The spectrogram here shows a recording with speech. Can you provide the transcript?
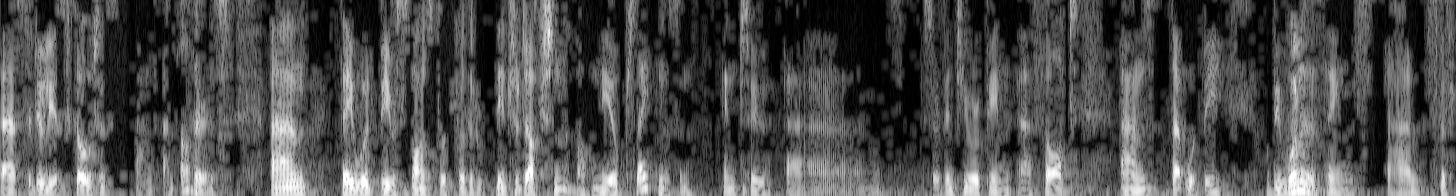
uh, Sedulius Scotus, and, and others, um, they would be responsible for the introduction of Neoplatonism into uh, sort of into European uh, thought, and that would be would be one of the things um, sort of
